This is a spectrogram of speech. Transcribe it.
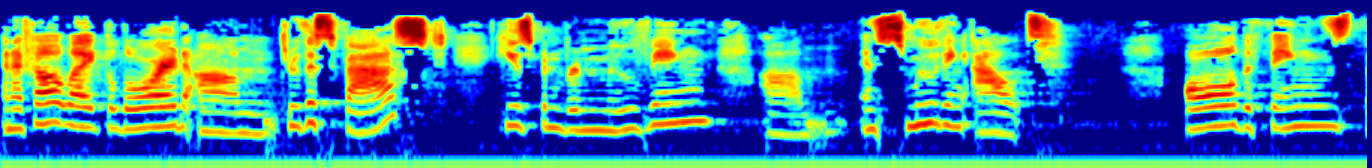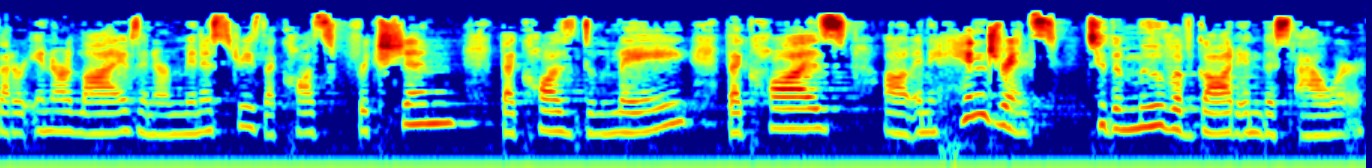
And I felt like the Lord, um, through this fast, He's been removing um, and smoothing out all the things that are in our lives and our ministries that cause friction, that cause delay, that cause uh, an hindrance to the move of God in this hour.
